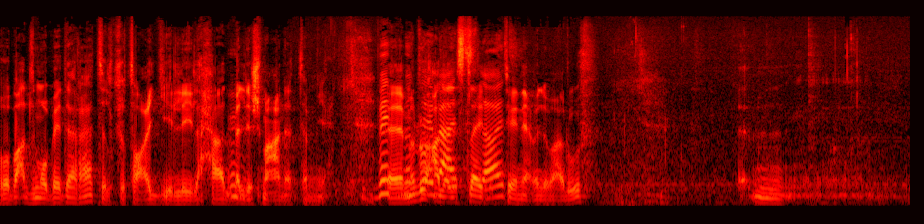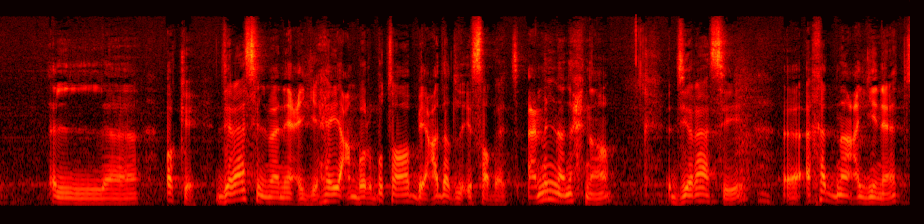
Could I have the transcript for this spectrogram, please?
وبعض المبادرات القطاعية اللي لحد بلش معنا التمنيع. بنروح على السلايد. الثاني اعملوا معروف. أوكي. الدراسه المناعية هي عم بربطها بعدد الإصابات. عملنا نحن دراسة أخذنا عينات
